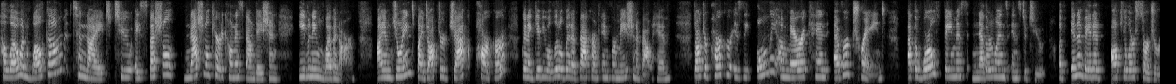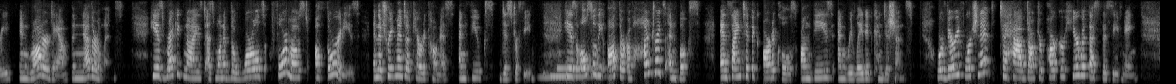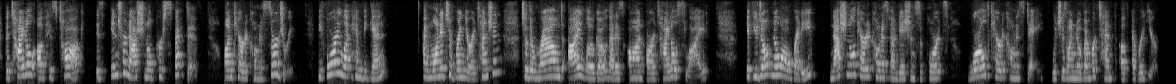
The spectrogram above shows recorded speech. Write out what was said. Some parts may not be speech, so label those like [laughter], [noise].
Hello and welcome tonight to a special National Keratoconus Foundation evening webinar. I am joined by Dr. Jack Parker. I'm going to give you a little bit of background information about him. Dr. Parker is the only American ever trained at the world famous Netherlands Institute of Innovative Ocular Surgery in Rotterdam, the Netherlands. He is recognized as one of the world's foremost authorities in the treatment of keratoconus and Fuchs dystrophy. He is also the author of hundreds and books and scientific articles on these and related conditions. We're very fortunate to have Dr. Parker here with us this evening. The title of his talk is International Perspective on Keratoconus Surgery. Before I let him begin, I wanted to bring your attention to the round eye logo that is on our title slide. If you don't know already, National Keratoconus Foundation supports World Keratoconus Day, which is on November 10th of every year.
